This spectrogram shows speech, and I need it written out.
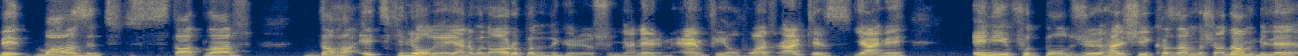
ve bazı statlar daha etkili oluyor. Yani bunu Avrupa'da da görüyorsun. Yani ne bileyim Anfield var. Herkes yani en iyi futbolcu, her şeyi kazanmış adam bile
